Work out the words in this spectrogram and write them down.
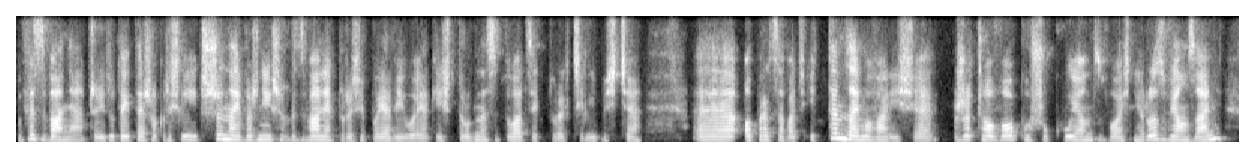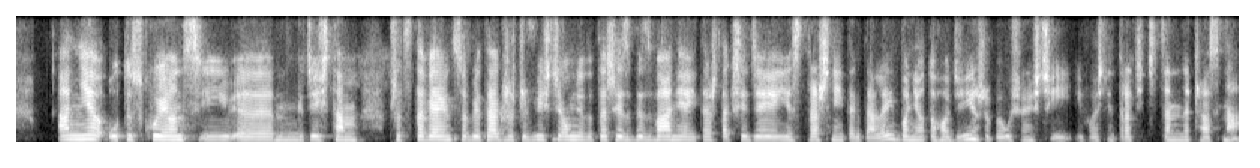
wyzwania, czyli tutaj też określili trzy najważniejsze wyzwania, które się pojawiły, jakieś trudne sytuacje, które chcielibyście e, opracować. I tym zajmowali się rzeczowo, poszukując właśnie rozwiązań, a nie utyskując i e, gdzieś tam przedstawiając sobie tak, rzeczywiście u mnie to też jest wyzwanie i też tak się dzieje i jest strasznie i tak dalej, bo nie o to chodzi, żeby usiąść i, i właśnie tracić cenny czas na,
